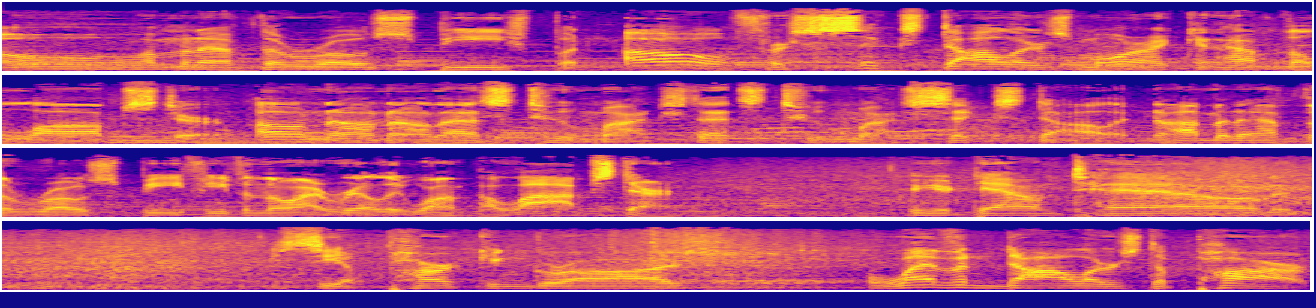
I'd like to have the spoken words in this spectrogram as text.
oh, I'm to have the roast beef, but oh, for $6 more, I could have the lobster. Oh, no, no, that's too much. That's too much. $6. No, I'm to have the roast beef, even though I really want the lobster. Or you're downtown and you see a parking garage eleven dollars to park.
